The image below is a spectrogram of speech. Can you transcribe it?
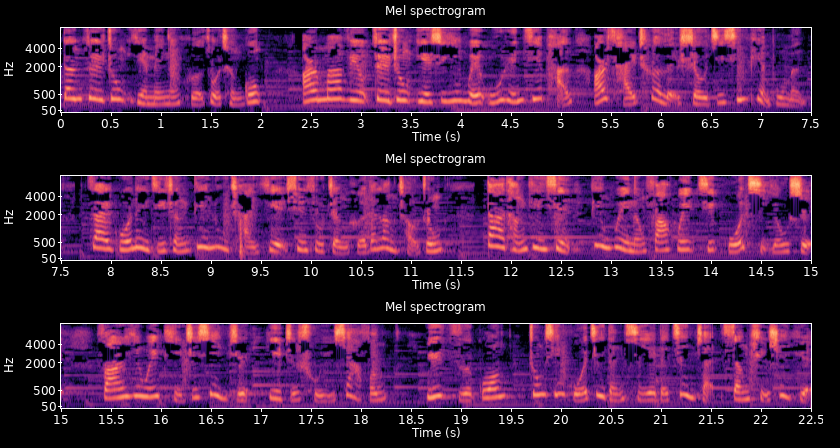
但最终也没能合作成功。而 Marvell 最终也是因为无人接盘而裁撤了手机芯片部门。在国内集成电路产业迅速整合的浪潮中，大唐电信并未能发挥其国企优势，反而因为体制限制一直处于下风，与紫光、中芯国际等企业的进展相去甚远。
